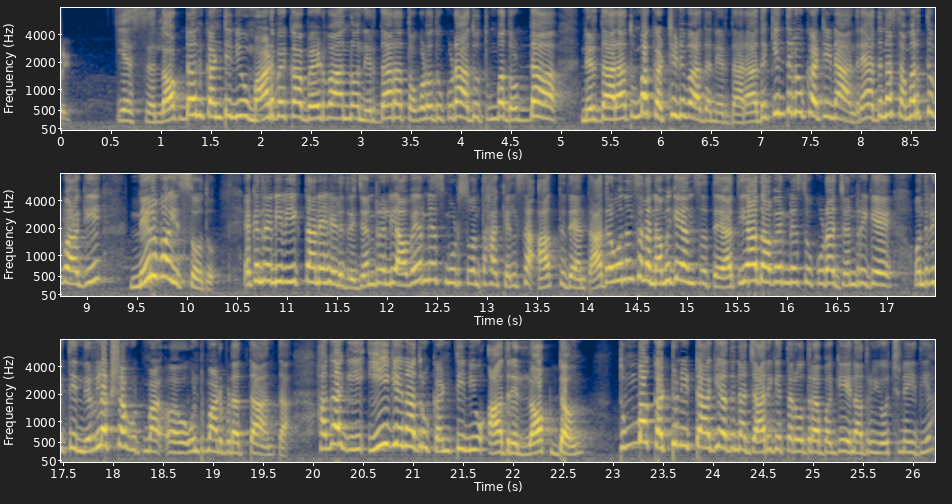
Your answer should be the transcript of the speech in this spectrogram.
ಬಯಸ್ತೇನೆ. ಎಸ್ ಲಾಕ್ಡೌನ್ ಕಂಟಿನ್ಯೂ ಮಾಡಬೇಕಾ ಬೇಡವಾ ಅನ್ನೋ ನಿರ್ಧಾರ ತಗೊಳ್ಳೋದು ಕೂಡ ಅದು ತುಂಬ ದೊಡ್ಡ ನಿರ್ಧಾರ, ತುಂಬ ಕಠಿಣವಾದ ನಿರ್ಧಾರ. ಅದಕ್ಕಿಂತಲೂ ಕಠಿಣ ಅಂದರೆ ಅದನ್ನು ಸಮರ್ಥವಾಗಿ ನಿರ್ವಹಿಸೋದು. ಯಾಕಂದರೆ ನೀವು ಈಗ ತಾನೇ ಹೇಳಿದ್ರಿ, ಜನರಲ್ಲಿ ಅವೇರ್ನೆಸ್ ಮೂಡಿಸುವಂತಹ ಕೆಲಸ ಆಗ್ತಿದೆ ಅಂತ. ಆದರೆ ಒಂದೊಂದ್ಸಲ ನಮಗೆ ಅನ್ಸುತ್ತೆ, ಅತಿಯಾದ ಅವೇರ್ನೆಸ್ಸು ಕೂಡ ಜನರಿಗೆ ಒಂದು ರೀತಿ ನಿರ್ಲಕ್ಷ್ಯ ಹುಟ್ ಉಂಟು ಮಾಡಿಬಿಡತ್ತಾ ಅಂತ. ಹಾಗಾಗಿ ಈಗೇನಾದರೂ ಕಂಟಿನ್ಯೂ ಆದರೆ ಲಾಕ್ಡೌನ್ ತುಂಬ ಕಟ್ಟುನಿಟ್ಟಾಗಿ ಅದನ್ನು ಜಾರಿಗೆ ತರೋದ್ರ ಬಗ್ಗೆ ಏನಾದರೂ ಯೋಚನೆ ಇದೆಯಾ?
